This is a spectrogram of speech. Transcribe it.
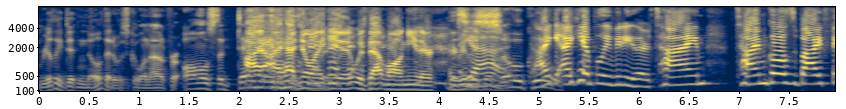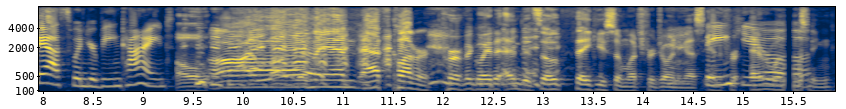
really didn't know that it was going on for almost a decade. I, I had no idea it was that long either. I really is so cool. I, I can't believe it either. Time time goes by fast when you're being kind. Oh, Oh, man, that's clever. perfect way to end it. So thank you so much for joining us. and Thank for you. everyone listening,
